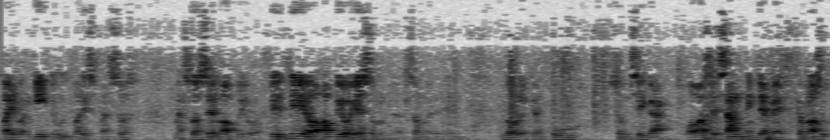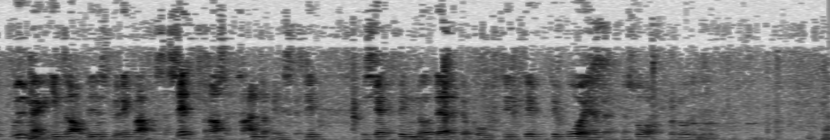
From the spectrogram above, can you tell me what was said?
fra evangeliet, ud fra det, som man så, man så selv oplever. Det, det oplever jeg som, som en, noget, der kan bruge som tilgang. Og også i sammenhæng dermed kan man også udmærket inddrage vidensbyrd, ikke bare for sig selv, men også for andre mennesker. Det, hvis jeg kan finde noget der, der kan bruges, det, det, det bruger jeg med, med stor fornøjelse. Ja.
